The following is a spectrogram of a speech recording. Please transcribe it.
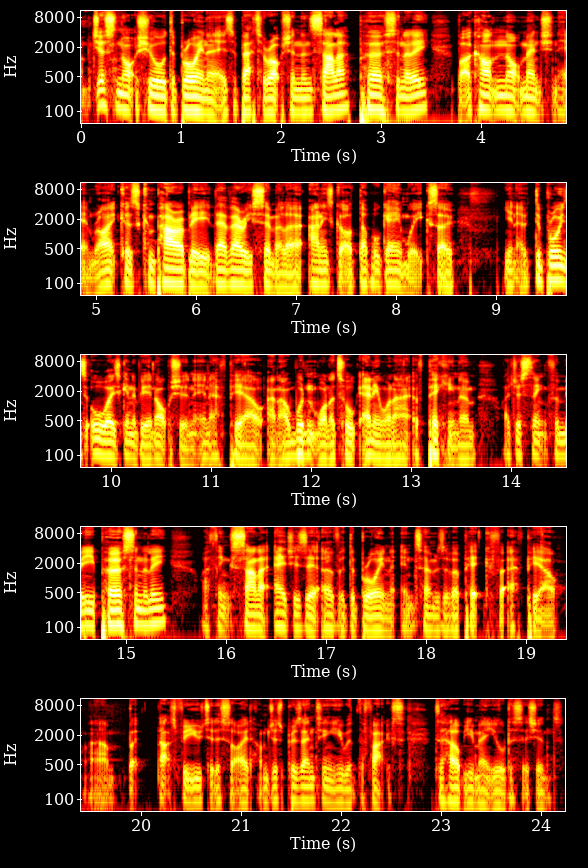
I'm just not sure De Bruyne is a better option than Salah personally, but I can't not mention him, right? Because comparably they're very similar, and he's got a double game week, so you know, De Bruyne's always going to be an option in FPL, and I wouldn't want to talk anyone out of picking them. I just think for me personally, I think Salah edges it over De Bruyne in terms of a pick for FPL. Um, but that's for you to decide. I'm just presenting you with the facts to help you make your decisions.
